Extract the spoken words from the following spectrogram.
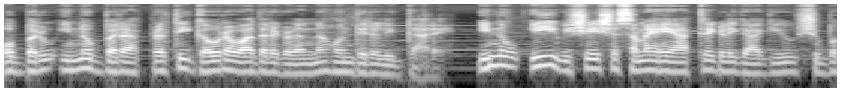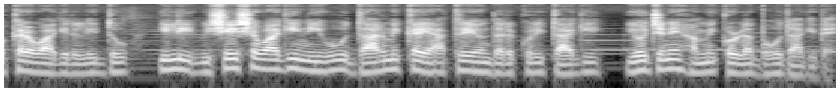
ಒಬ್ಬರು ಇನ್ನೊಬ್ಬರ ಪ್ರತಿ ಗೌರವಾದರಗಳನ್ನು ಹೊಂದಿರಲಿದ್ದಾರೆ. ಇನ್ನು ಈ ವಿಶೇಷ ಸಮಯ ಯಾತ್ರೆಗಳಿಗಾಗಿಯೂ ಶುಭಕರವಾಗಿರಲಿದ್ದು, ಇಲ್ಲಿ ವಿಶೇಷವಾಗಿ ನೀವು ಧಾರ್ಮಿಕ ಯಾತ್ರೆಯೊಂದರ ಕುರಿತಾಗಿ ಯೋಜನೆ ಹಮ್ಮಿಕೊಳ್ಳಬಹುದಾಗಿದೆ.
